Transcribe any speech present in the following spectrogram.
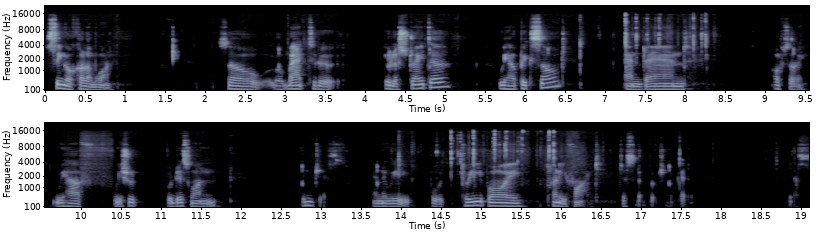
single column one. So go back to the Illustrator, we have pixeled, and then, oh sorry, we have, we should put this one inches, and then we put 3.25, just double check it, yes,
